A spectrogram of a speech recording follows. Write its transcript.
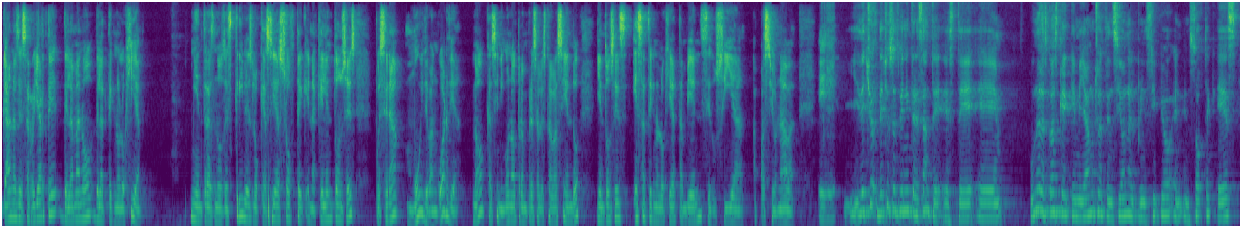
Ganas de desarrollarte de la mano de la tecnología mientras nos describes lo que hacía Softec en aquel entonces, pues era muy de vanguardia, ¿no? Casi ninguna otra empresa lo estaba haciendo y entonces esa tecnología también seducía, apasionaba. Eh, y de hecho, de hecho eso es bien interesante. Este, eh, una de las cosas que, me llama mucho la atención al principio en, en Softec es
